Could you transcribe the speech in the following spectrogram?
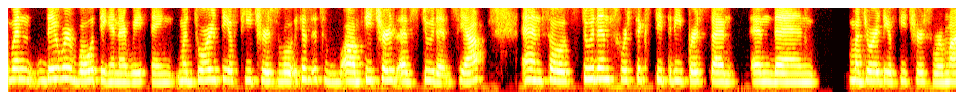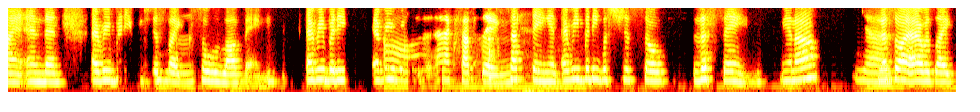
when they were voting and everything majority of teachers vote because it's um teachers and students yeah and so students were 63% and then majority of teachers were mine and then everybody was just like Mhm. so loving everybody everybody Aw, and accepting. accepting and everybody was just so the same you know Yeah. that's why I was like,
